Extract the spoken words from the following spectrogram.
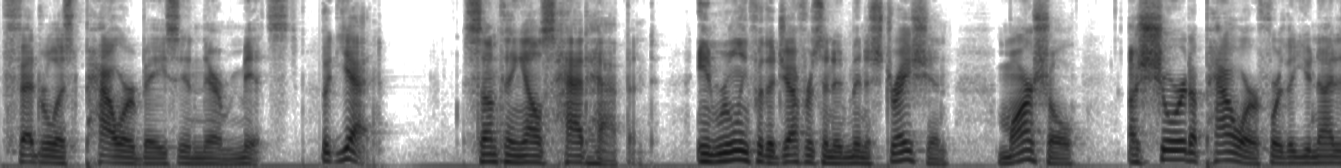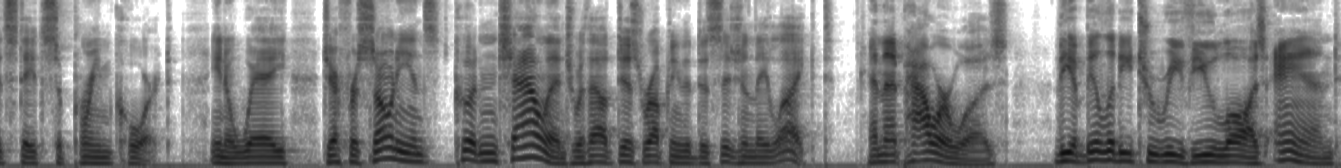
Federalist power base in their midst. But yet, something else had happened. In ruling for the Jefferson administration, Marshall assured a power for the United States Supreme Court in a way Jeffersonians couldn't challenge without disrupting the decision they liked. And that power was the ability to review laws and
